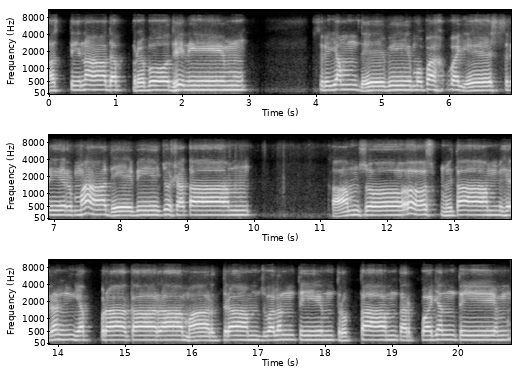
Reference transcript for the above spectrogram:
हस्तिनादप्रबोधिनीम्। श्रियं देवीमुपह्वये श्रीर्मा देवी जुषताम् कांसोऽस्मितां हिरण्यप्राकारामार्द्रां ज्वलन्तीं तृप्तां तर्पयन्तीम्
